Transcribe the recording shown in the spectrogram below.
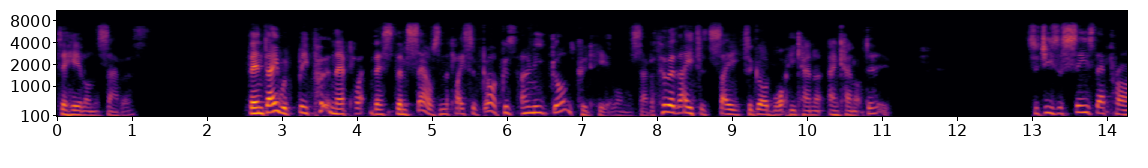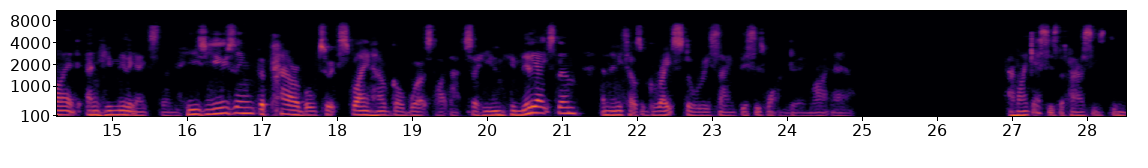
to heal on the Sabbath, then they would be putting their, their, themselves in the place of God because only God could heal on the Sabbath. Who are they to say to God what he can and cannot do? So Jesus sees their pride and humiliates them. He's using the parable to explain how God works like that. So he humiliates them and then he tells a great story saying, this is what I'm doing right now. And my guess is the Pharisees didn't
